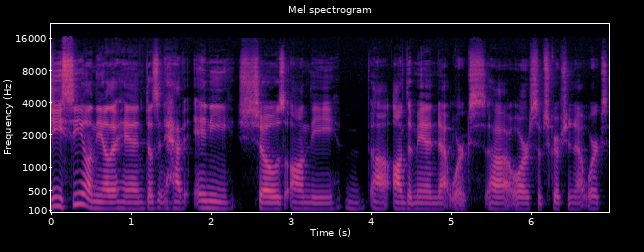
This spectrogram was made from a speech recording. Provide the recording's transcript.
DC, on the other hand, doesn't have any shows on the uh, on-demand networks uh, or subscription networks.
